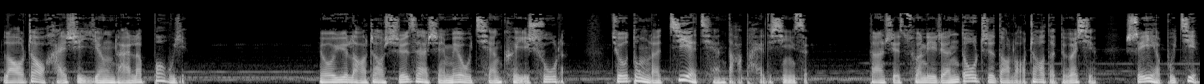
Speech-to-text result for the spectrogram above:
老赵还是迎来了报应。由于老赵实在是没有钱可以输了，就动了借钱打牌的心思。但是村里人都知道老赵的德行，谁也不借。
